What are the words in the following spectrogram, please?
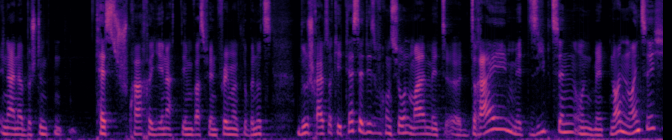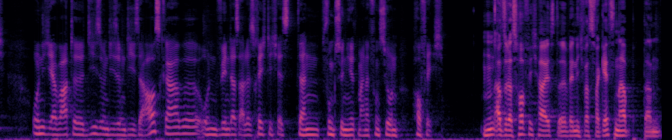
in einer bestimmten Testsprache, je nachdem, was für ein Framework du benutzt, du schreibst, okay, teste diese Funktion mal mit äh, 3, mit 17 und mit 99 und ich erwarte diese und diese und diese Ausgabe und wenn das alles richtig ist, dann funktioniert meine Funktion, hoffe ich. Mhm, also das hoffe ich heißt, äh, wenn ich was vergessen habe, dann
